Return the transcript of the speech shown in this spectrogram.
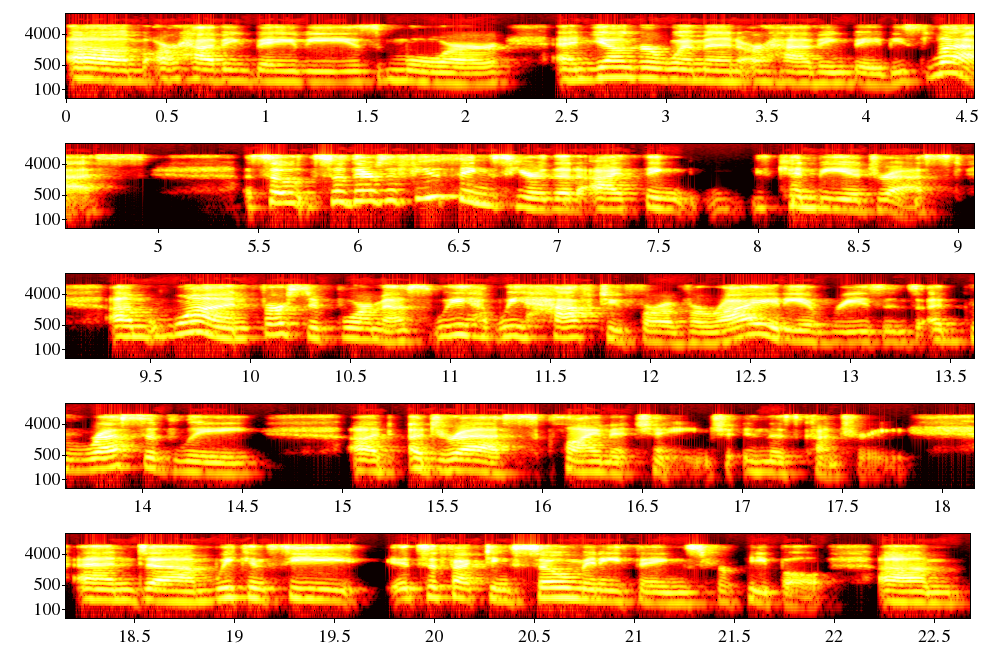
um, are having babies more and younger women are having babies less. So, so there's a few things here that I think can be addressed. Um, one, first and foremost, we we have to, for a variety of reasons, aggressively uh, address climate change in this country, and um, we can see it's affecting so many things for people. Um,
